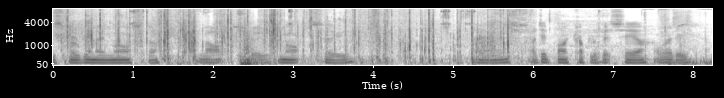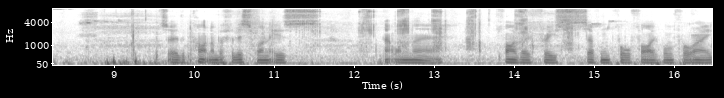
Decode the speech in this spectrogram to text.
Is for a Renault Master Mark 2. Mark II. And I did buy a couple of bits here already. So the part number for this one is that one there. 503745 Right,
